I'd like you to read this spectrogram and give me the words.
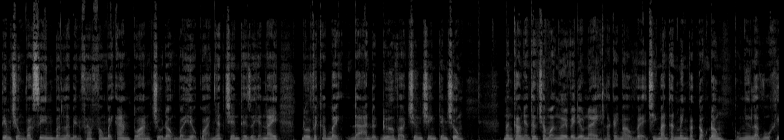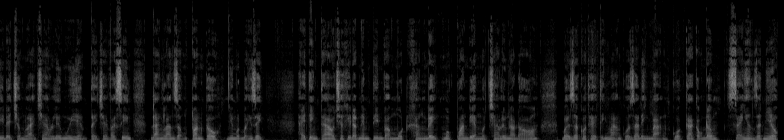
tiêm chủng vaccine vẫn là biện pháp phòng bệnh an toàn, chủ động và hiệu quả nhất trên thế giới hiện nay đối với các bệnh đã được đưa vào chương trình tiêm chủng. Nâng cao nhận thức cho mọi người về điều này là cách bảo vệ chính bản thân mình và cộng đồng, cũng như là vũ khí để chống lại trào lưu nguy hiểm tẩy chay vaccine đang lan rộng toàn cầu như một bệnh dịch. Hãy tỉnh táo trước khi đặt niềm tin vào một khẳng định, một quan điểm, một trào lưu nào đó, bởi rất có thể tính mạng của gia đình bạn, của cả cộng đồng sẽ ảnh hưởng rất nhiều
